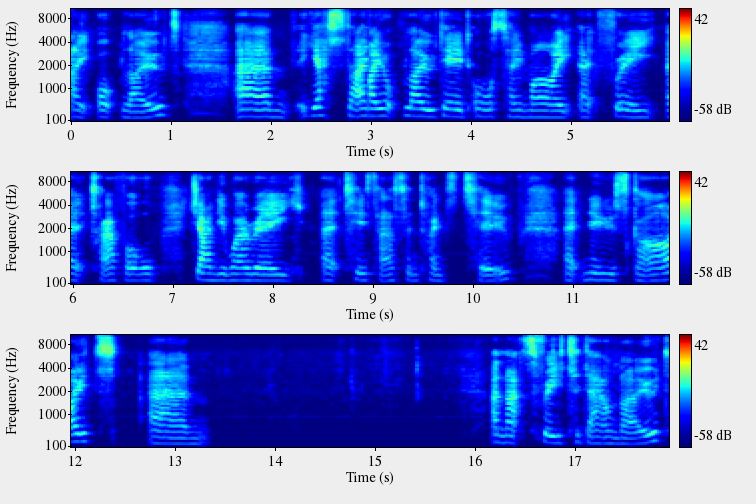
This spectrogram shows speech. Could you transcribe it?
a upload um yesterday i uploaded also my uh, free uh, travel january uh, 2022 uh, news guide um and that's free to download.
